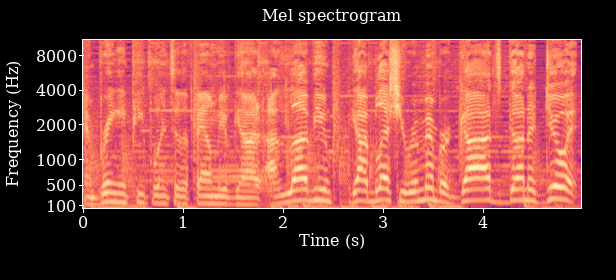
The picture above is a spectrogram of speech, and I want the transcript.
and bringing people into the family of God. I love you. God bless you. Remember, God's going to do it.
